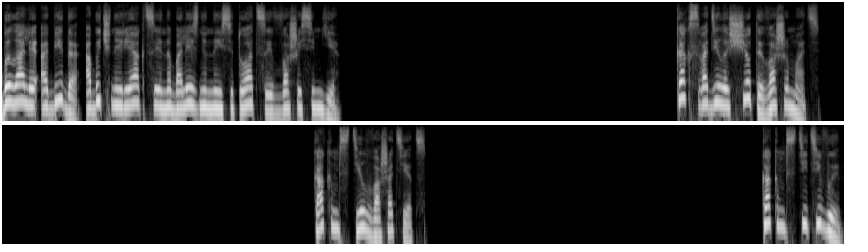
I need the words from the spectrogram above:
Была ли обида обычной реакцией на болезненные ситуации в вашей семье? Как сводила счеты ваша мать? Как мстил ваш отец? Как мстите вы?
